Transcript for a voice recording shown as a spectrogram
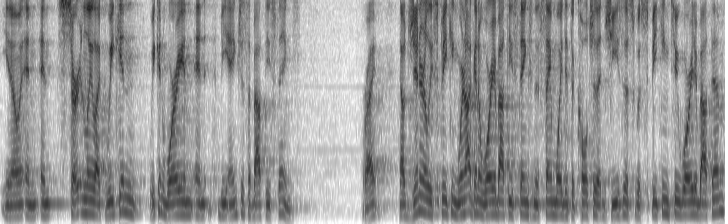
you know, and, and certainly, like, we can, we can worry and, and be anxious about these things, right? Now, generally speaking, we're not going to worry about these things in the same way that the culture that Jesus was speaking to worried about them.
